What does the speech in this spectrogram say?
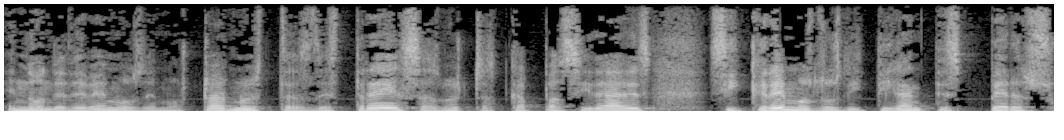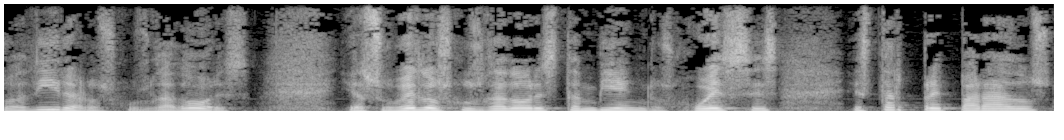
en donde debemos demostrar nuestras destrezas, nuestras capacidades, si queremos los litigantes persuadir a los juzgadores, y a su vez los juzgadores también, los jueces, estar preparados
